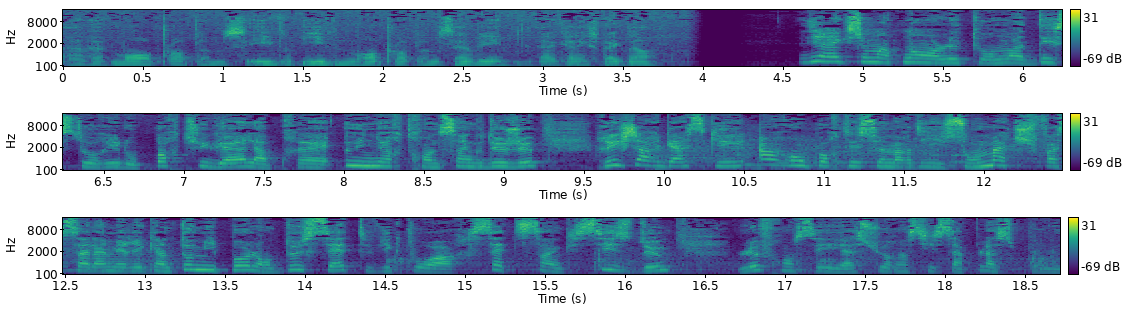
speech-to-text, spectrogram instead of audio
uh, have more problems, even, even more problems than we uh, can expect now. Direction maintenant le tournoi d'Estoril au Portugal. Après 1h35 de jeu, Richard Gasquet a remporté ce mardi son match face à l'Américain Tommy Paul en 2-7, victoire 7-5, 6-2. Le Français assure ainsi sa place pour le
